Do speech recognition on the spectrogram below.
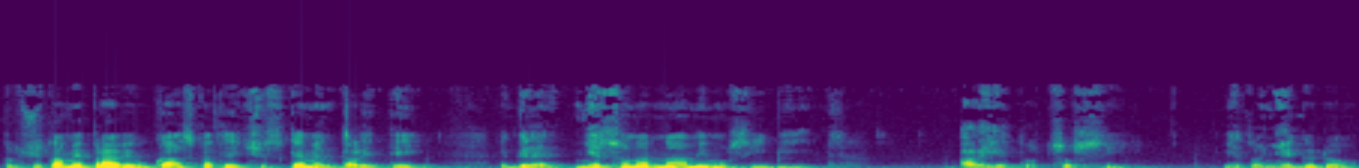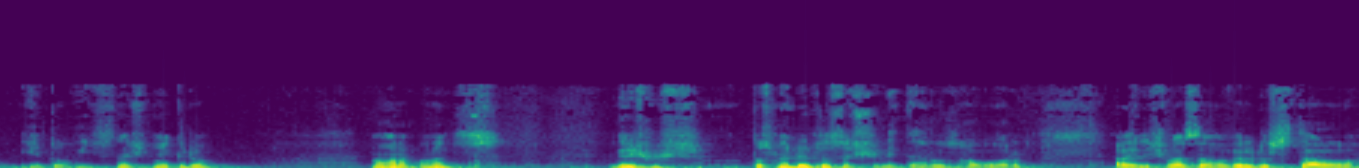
Protože tam je právě ukázka té české mentality, kde něco nad námi musí být. Ale je to cosi, je to někdo, je to víc než někdo. No a nakonec, když už, to jsme nedozešili ten rozhovor, ale když vás Havel dostal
